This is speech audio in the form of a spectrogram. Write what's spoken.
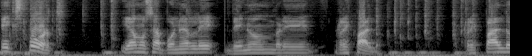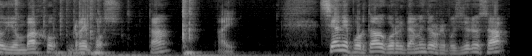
export y vamos a ponerle de nombre respaldo respaldo-repos. ¿Está? Ahí. Se han exportado correctamente los repositorios a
